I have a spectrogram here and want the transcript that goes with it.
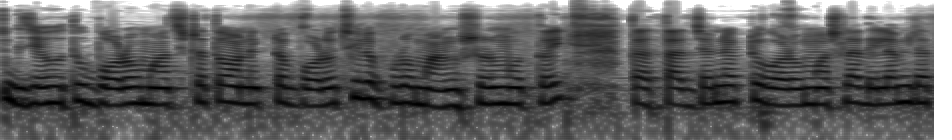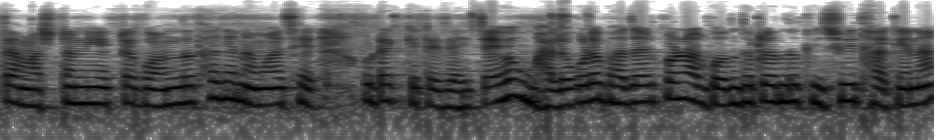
যেহেতু বড় মাছটা তো অনেকটা বড় ছিল, পুরো মাংসর মতোই। তা তার জন্য একটু গরম মশলা দিলাম যাতে আঁশটা নিয়ে একটা গন্ধ থাকে না মাছের, ওটা কেটে যায়। যাই হোক, ভালো করে ভাজার পর আর গন্ধ টন্ধ কিছুই থাকে না।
